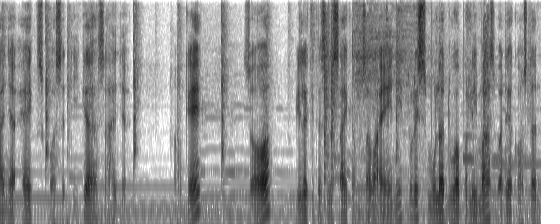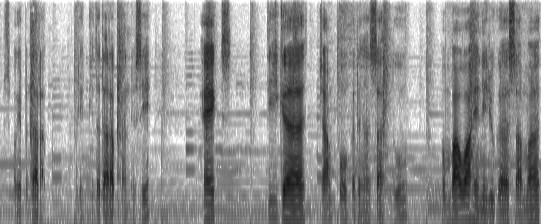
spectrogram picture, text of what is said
hanya x kuasa 3 sahaja. Okey. So, bila kita selesaikan persamaan ini, tulis semula 2 per 5 sebab dia constant sebagai pendarab. Okey, kita darabkan, you see. x 3 campurkan dengan 1. Pembawah ini juga sama,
